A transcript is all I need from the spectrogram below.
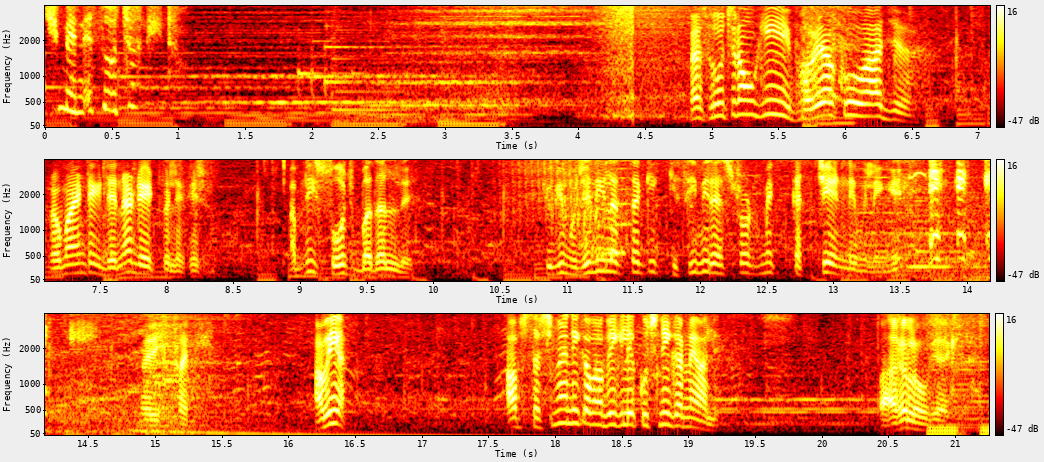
ये मैंने सोचा नहीं था। मैं सोच रहा हूँ कि भव्या को आज रोमांटिक डिनर डेट पे लेके जाऊँ। अपनी सोच बदल दे क्योंकि मुझे नहीं लगता कि किसी भी रेस्टोरेंट में कच्चे अंडे मिलेंगे। वेरी फनी हाँ भैया आप सच में अनिका भाभी के लिए कुछ नहीं करने वाले? पागल हो गया क्या?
